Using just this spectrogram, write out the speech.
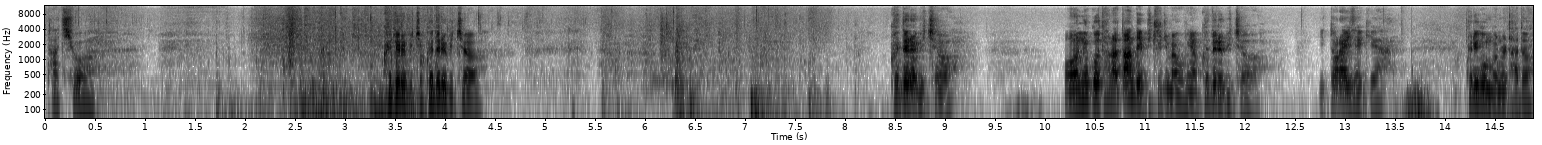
다 치워. 그대로 비춰 그대로 비춰. 그대로 비춰. 어느 곳 하나 딴 데 비추지 말고 그냥 그대로 비춰 이 또라이 새끼야. 그리고 문을 닫어.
